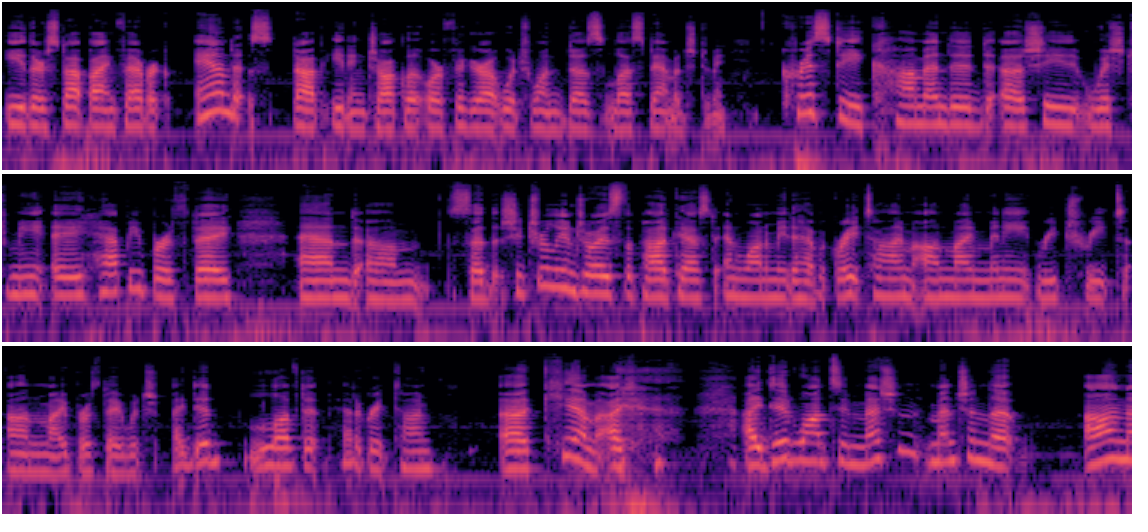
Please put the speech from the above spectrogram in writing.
either stop buying fabric and stop eating chocolate or figure out which one does less damage to me. Christy commented uh, she wished me a happy birthday and um, said that she truly enjoys the podcast and wanted me to have a great time on my mini retreat on my birthday, which I did. Loved it. Had a great time. Uh, Kim, I I did want to mention mention that on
